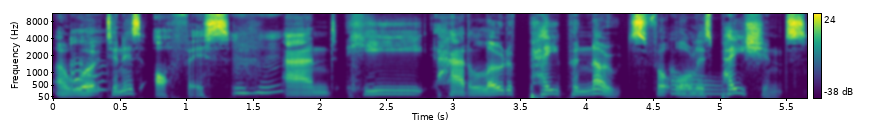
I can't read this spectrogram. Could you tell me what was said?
I uh -huh. worked in his office, mm -hmm. and he had a load of paper notes for all his oh. patients.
